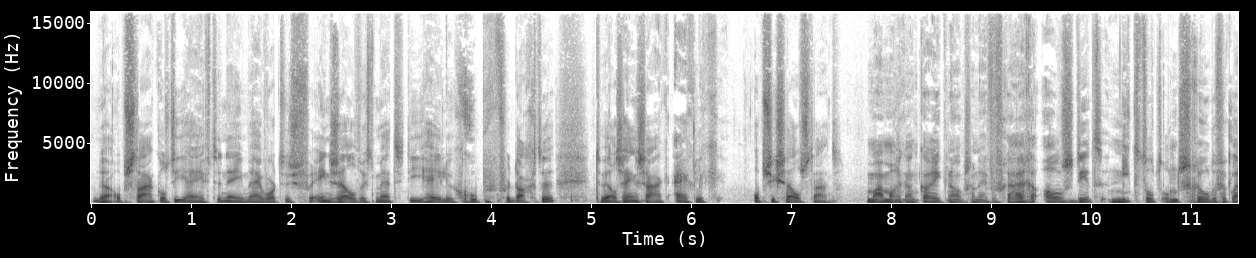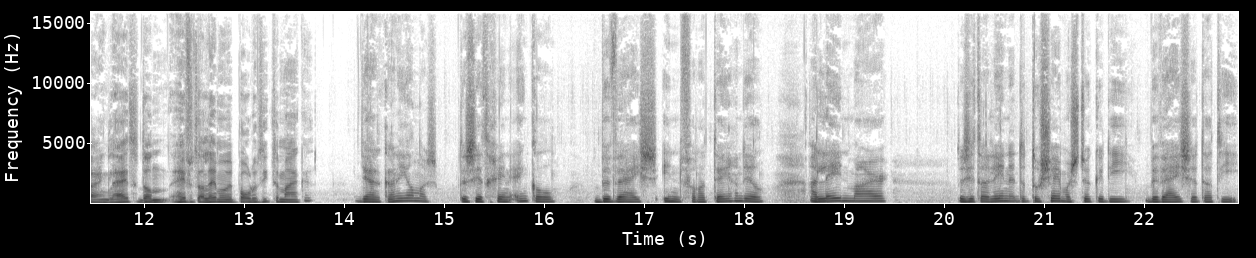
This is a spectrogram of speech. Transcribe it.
ja, obstakels die hij heeft te nemen. Hij wordt dus vereenzelvigd met die hele groep verdachten. Terwijl zijn zaak eigenlijk op zichzelf staat. Maar mag ik aan Carrie Knoops dan even vragen, als dit niet tot onschuldenverklaring leidt, dan heeft het alleen maar met politiek te maken? Ja, dat kan niet anders. Er zit geen enkel bewijs in van het tegendeel. Alleen maar, er zitten alleen in het dossier maar stukken die bewijzen dat hij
